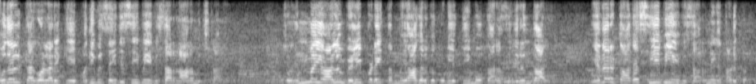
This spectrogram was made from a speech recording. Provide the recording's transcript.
முதல் தகவல் அறிக்கையை பதிவு செய்து சிபிஐ விசாரணை ஆரம்பிச்சிட்டாங்க. ஸோ உண்மையாலும் வெளிப்படைத்தன்மையாக இருக்கக்கூடிய திமுக அரசு இருந்தால் எதற்காக சிபிஐ விசாரணை நீங்கள் தடுக்கணும்?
